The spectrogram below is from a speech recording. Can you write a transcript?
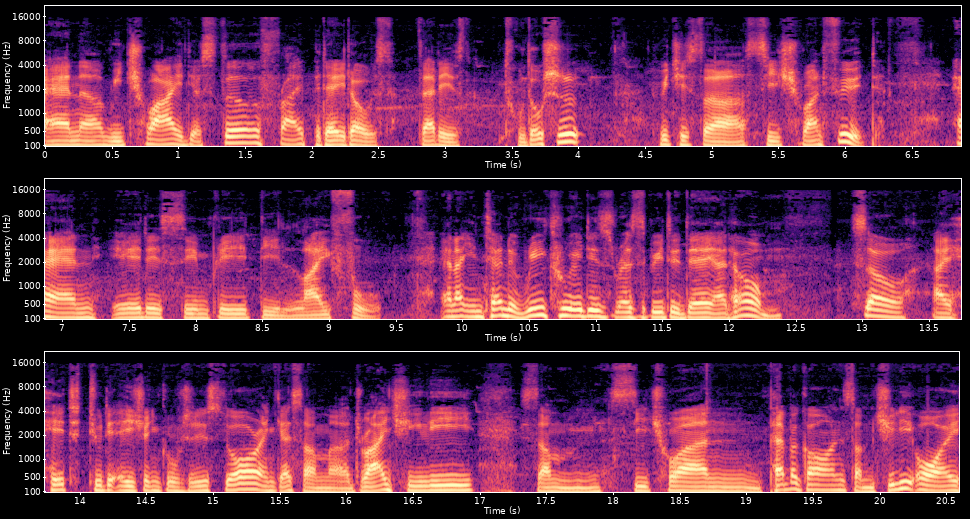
and uh, we tried their stir-fried potatoes that is 土豆丝 which is a Sichuan food and it is simply delightful and I intend to recreate this recipe today at home. So I head to the Asian grocery store and get some uh, dry chili, some Sichuan peppercorn, some chili oil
